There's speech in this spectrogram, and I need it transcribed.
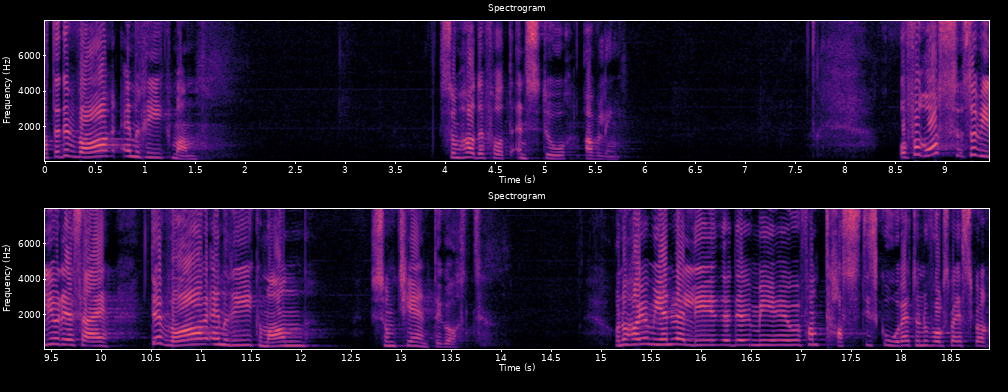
at det var en rik mann som hadde fått en stor avling. Og For oss så vil jo det si det var en rik mann som tjente godt. Og nå har jo Vi en veldig, det, er jo fantastisk gode vet du, når folk spør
